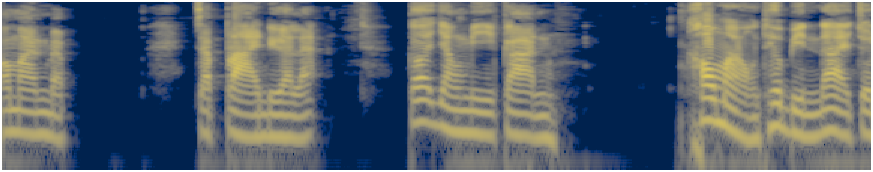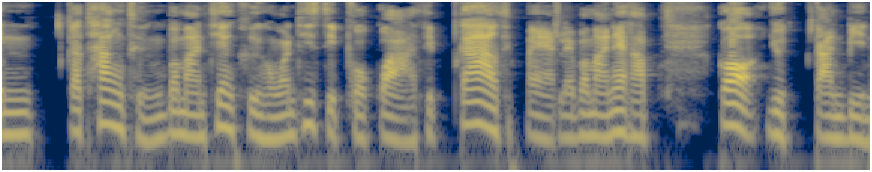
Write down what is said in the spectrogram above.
ประมาณแบบจะปลายเดือนแล้ว ก็ยังมีการเข้ามาของเที่ยวบินได้จนกระทั่งถึงประมาณเที่ยงคืนของวันที่ 10 กว่ากว่า19 18อะไรประมาณนี้ครับ ก็หยุดการบิน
